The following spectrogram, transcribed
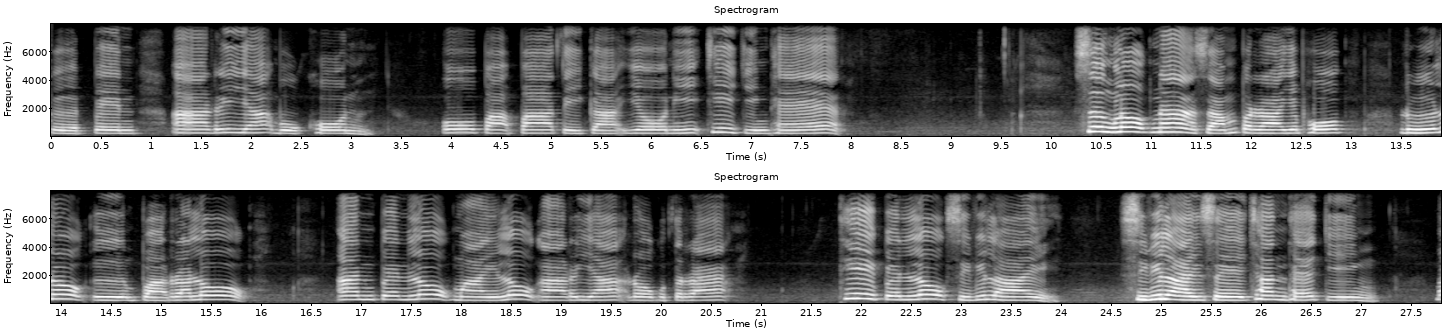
เกิดเป็นอาริยบุคคล โอปะปาติกะโยนิที่จริงแท้ ซึ่งโลกหน้าสัมปรายภพหรือโลกอื่นปรโลก อันเป็นโลกใหม่โลกอาริยะโลกุตระ ที่เป็นโลกสิวิไลสิวิไลเซชันแท้จริง ม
